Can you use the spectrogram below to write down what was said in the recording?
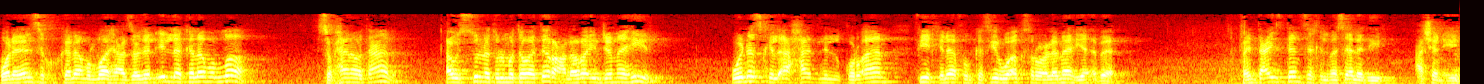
ولا ينسخ كلام الله عز وجل إلا كلام الله سبحانه وتعالى أو السنة المتواترة على رأي الجماهير. ونسخ الآحاد للقرآن فيه خلاف كثير وأكثر علماء يأباه فأنت عايز تنسخ المسألة دي عشان إيه؟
